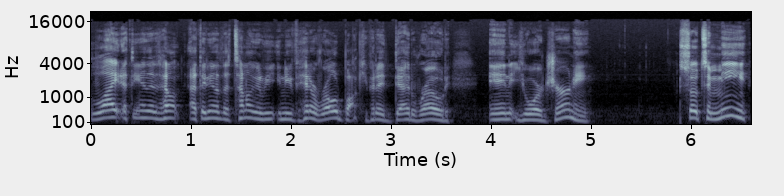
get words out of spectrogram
light at the end of the tunnel, at the end of the tunnel, and you've hit a roadblock. You've hit a dead road in your journey. So to me,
